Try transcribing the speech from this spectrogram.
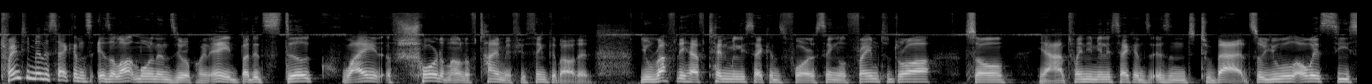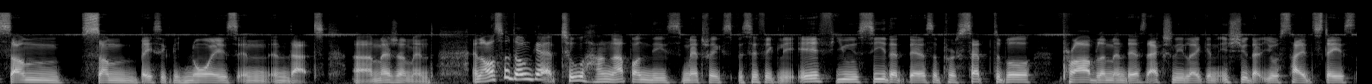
20 milliseconds is a lot more than 0.8, but it's still quite a short amount of time if you think about it. You roughly have 10 milliseconds for a single frame to draw. So yeah, 20 milliseconds isn't too bad. So you will always see some, some basically noise in, in that uh, measurement. And also don't get too hung up on these metrics specifically. If you see that there's a perceptible problem and there's actually like an issue that your site stays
